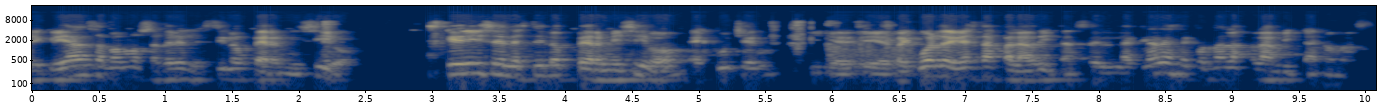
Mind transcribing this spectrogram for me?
de crianza vamos a ver el estilo permisivo. ¿Qué dice el estilo permisivo? Escuchen y, recuerden estas palabritas. La clave es recordar las palabritas nomás.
